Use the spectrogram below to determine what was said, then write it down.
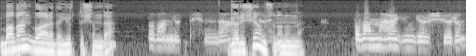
Baban bu arada yurt dışında. Babam yurt dışında. Görüşüyor musun onunla? Babamla her gün görüşüyorum.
